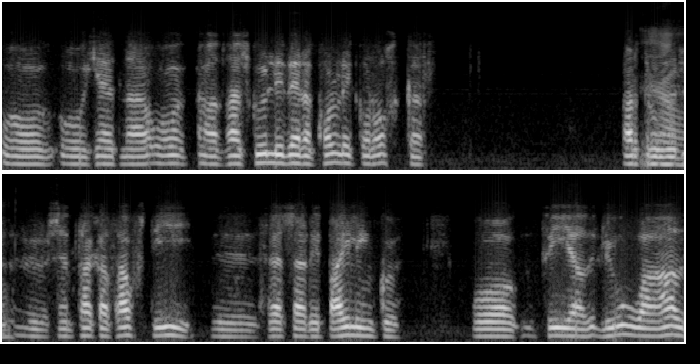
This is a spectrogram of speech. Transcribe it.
og, og hérna og að það skuli vera kollegur okkar Artrúður uh, sem taka þátt í uh, þessari bælingu og því að ljúa að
